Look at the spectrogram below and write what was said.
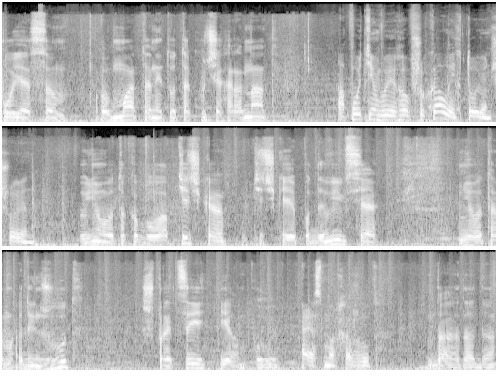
поясом обматані, тут куча гранат. А потім ви його шукали? Хто він, що він? У нього така була аптечка, аптечки я подивився. У нього там один жгут, шприци і ампули. Ес Мархажут. Да, да, да.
